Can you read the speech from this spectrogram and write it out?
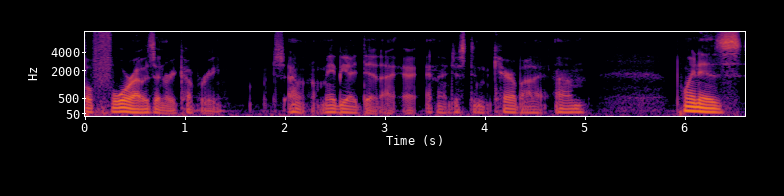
before I was in recovery. Which I don't know, maybe I did, I, I and I just didn't care about it. Um, point is,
